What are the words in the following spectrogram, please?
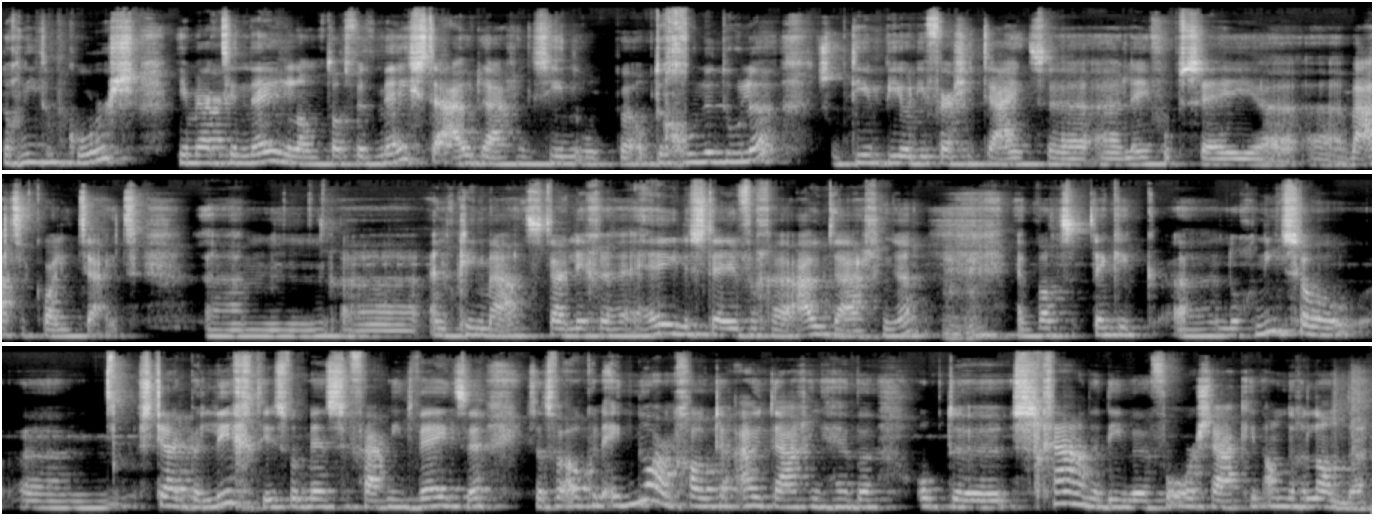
nog niet op koers. Je merkt in Nederland dat we het meeste uitdagingen zien op, op de groene doelen. Dus op biodiversiteit, leven op zee, waterkwaliteit. Ehm, eh, en klimaat. Daar liggen hele stevige uitdagingen. Mhm. En wat denk ik eh, nog niet zo ehm, sterk belicht is, wat mensen vaak niet weten, is dat we ook een enorm grote uitdaging hebben op de schade die we veroorzaken in andere landen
